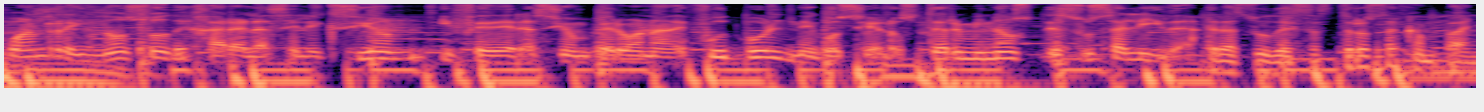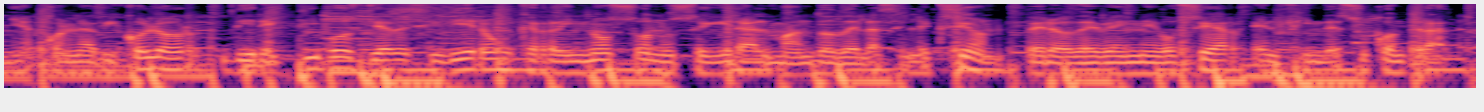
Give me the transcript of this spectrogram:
Juan Reynoso dejará la selección y Federación Peruana de Fútbol negocia los términos de su salida. Tras su desastrosa campaña con la bicolor, directivos ya decidieron que Reynoso no seguirá al mando de la selección, pero deben negociar el fin de su contrato.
